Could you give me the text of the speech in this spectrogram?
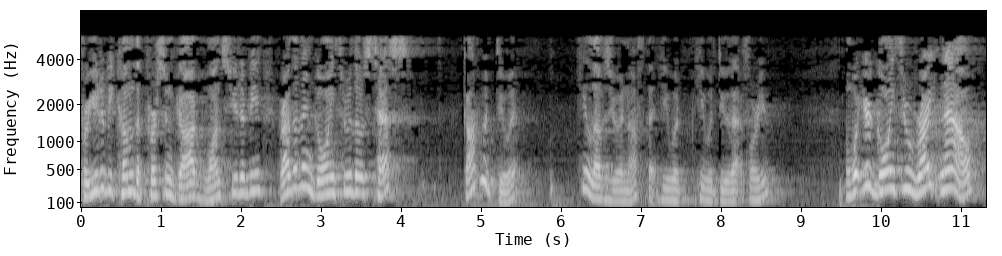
for you to become the person God wants you to be, rather than going through those tests, God would do it. He loves you enough that he would, he would do that for you. And what you're going through right now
